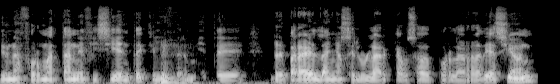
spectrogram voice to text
de una forma tan eficiente que le permite reparar el daño celular causado por la radiación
